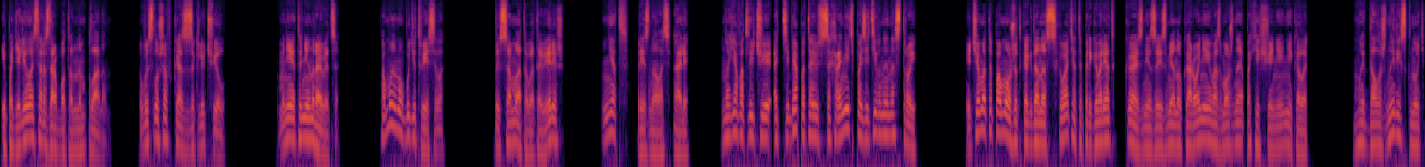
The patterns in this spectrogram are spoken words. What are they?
и поделилась разработанным планом. Выслушав, Каз заключил. Мне это не нравится. По-моему, будет весело. Ты сама-то в это веришь? Нет, призналась Али. Но я, в отличие от тебя, пытаюсь сохранить позитивный настрой. И чем это поможет, когда нас схватят и приговорят к казни за измену короне и возможное похищение Николы? Мы должны рискнуть,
